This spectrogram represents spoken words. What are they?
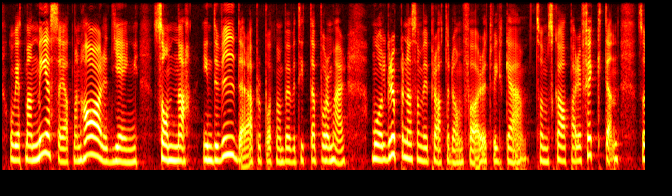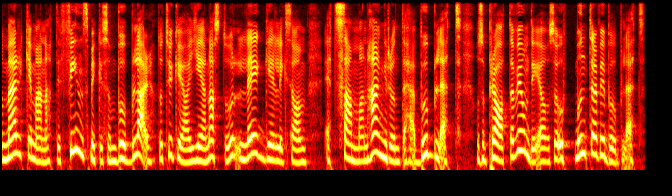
Och vet man med sig att man har ett gäng sådana individer, apropå att man behöver titta på de här målgrupperna som vi pratade om förut, vilka som skapar effekten, så märker man att det finns mycket som bubblar, då tycker jag genast, då lägger liksom ett sammanhang runt det här bubblet och så pratar vi om det och så uppmuntrar vi bubblet.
